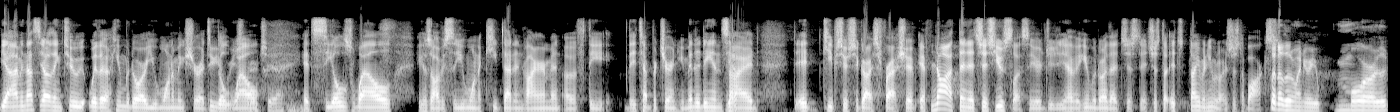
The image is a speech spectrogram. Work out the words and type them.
Yeah, I mean that's the other thing too. With a humidor, you want to make sure it's built well. yeah. It seals well because obviously you want to keep that environment of the the temperature and humidity inside. It keeps your cigars fresh. If, if not, then it's just useless. You're, you have a humidor that's just it's just a, it's not even a humidor. It's just a box. It's another one where you more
